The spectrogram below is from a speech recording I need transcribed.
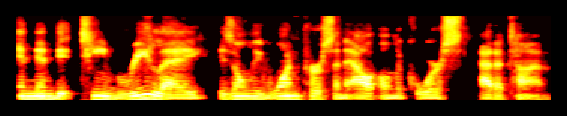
and then the team relay is only one person out on the course at a time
